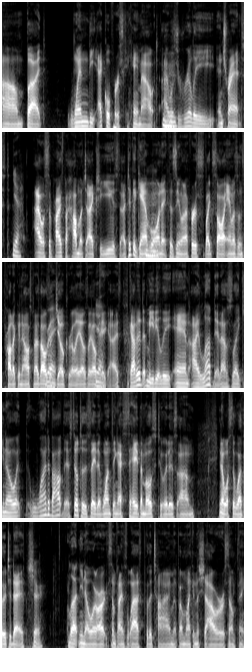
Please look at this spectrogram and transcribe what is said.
Um, but when the Echo first came out, I Mhm. was really entranced. Yeah. I was surprised by how much I actually used it. I took a gamble Mhm. on it because you know when I first like saw Amazon's product announcement, I thought it was a joke. Really, I was like, okay, guys, got it immediately, and I loved it. I was like, you know what? What about this? Still to this day, the one thing I say the most to it is, um, you know, what's the weather today? Sure. But you know, or sometimes we'll ask for the time if I'm like in the shower or something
